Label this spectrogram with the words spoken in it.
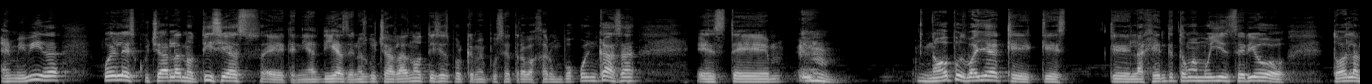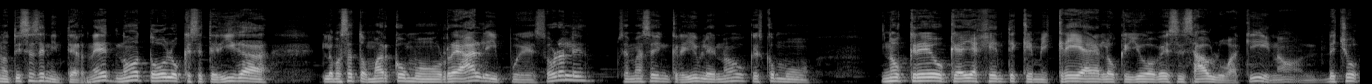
en mi vida fue el escuchar las noticias. Eh, tenía días de no escuchar las noticias porque me puse a trabajar un poco en casa. Este, no, pues vaya que, que, que la gente toma muy en serio todas las noticias en internet, ¿no? Todo lo que se te diga lo vas a tomar como real y pues órale, se me hace increíble, ¿no? Que es como no creo que haya gente que me crea lo que yo a veces hablo aquí, ¿no? De hecho,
